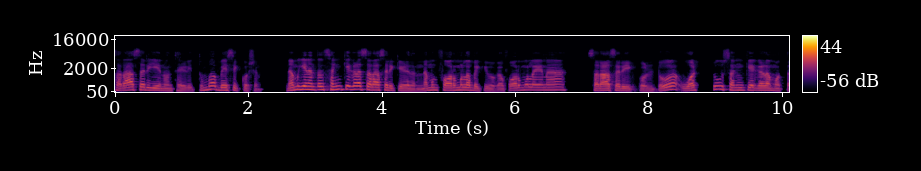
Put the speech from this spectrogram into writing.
ಸರಾಸರಿ ಏನು ಅಂತ ಹೇಳಿ, ತುಂಬಾ ಬೇಸಿಕ್ ಕ್ವಶನ್ ನಮಗೇನಂತ ಸಂಖ್ಯೆಗಳ ಸರಾಸರಿ ಕೇಳಿದಾನೆ ನಮಗ್ ಫಾರ್ಮುಲಾ ಬೇಕು ಇವಾಗ. ಫಾರ್ಮುಲಾ ಏನ? ಸರಾಸರಿ ಈಕ್ವಲ್ ಟು ಒಟ್ಟು ಸಂಖ್ಯೆಗಳ ಮೊತ್ತ.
